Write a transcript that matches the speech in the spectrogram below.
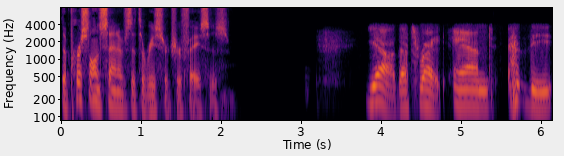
the personal incentives that the researcher faces. Yeah, that's right. And the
